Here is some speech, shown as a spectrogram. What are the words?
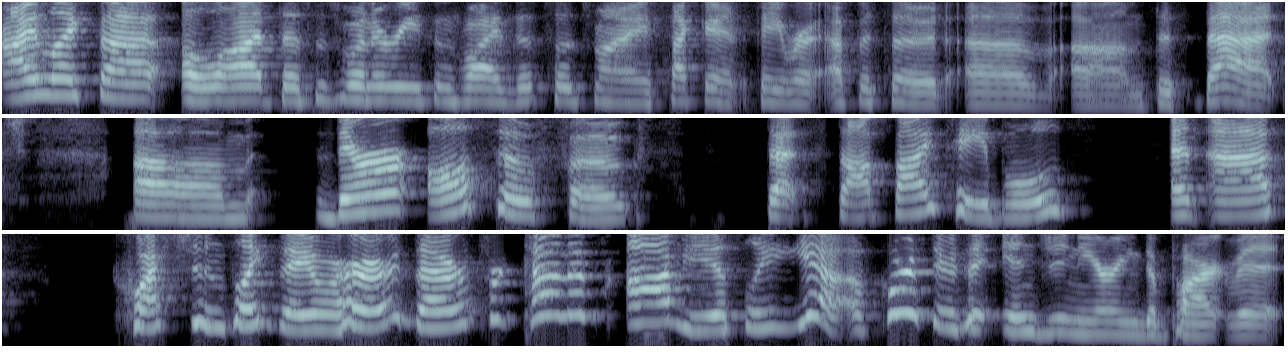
I like that a lot. This is one of the reasons why this was my second favorite episode of um, this batch. Um, there are also folks that stop by tables and ask questions like they were there for kind of obviously yeah of course there's an engineering department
